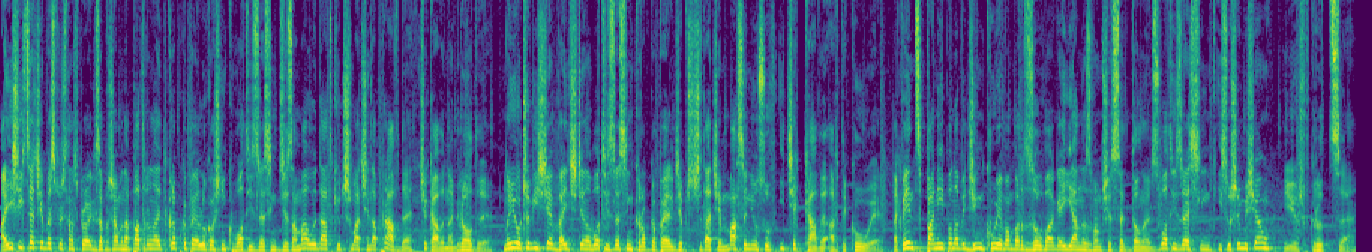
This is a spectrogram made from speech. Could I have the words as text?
A jeśli chcecie wesprzeć nasz projekt, zapraszamy na patronite.pl kośnik What is Wrestling, gdzie za małe datki otrzymacie naprawdę ciekawe nagrody. No i oczywiście wejdźcie na whatiswrestling.pl, gdzie przeczytacie masę newsów i ciekawe artykuły. Tak więc, panie i panowie, dziękuję wam bardzo za uwagę. Ja nazywam się Seth Donner z What Wrestling i słyszymy się już wkrótce.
